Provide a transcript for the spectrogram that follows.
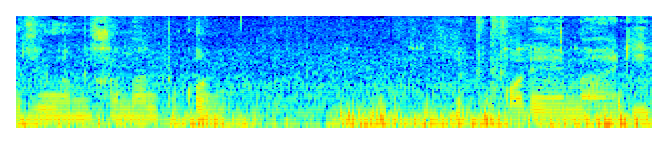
氏神様のとこに。お礼参り。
